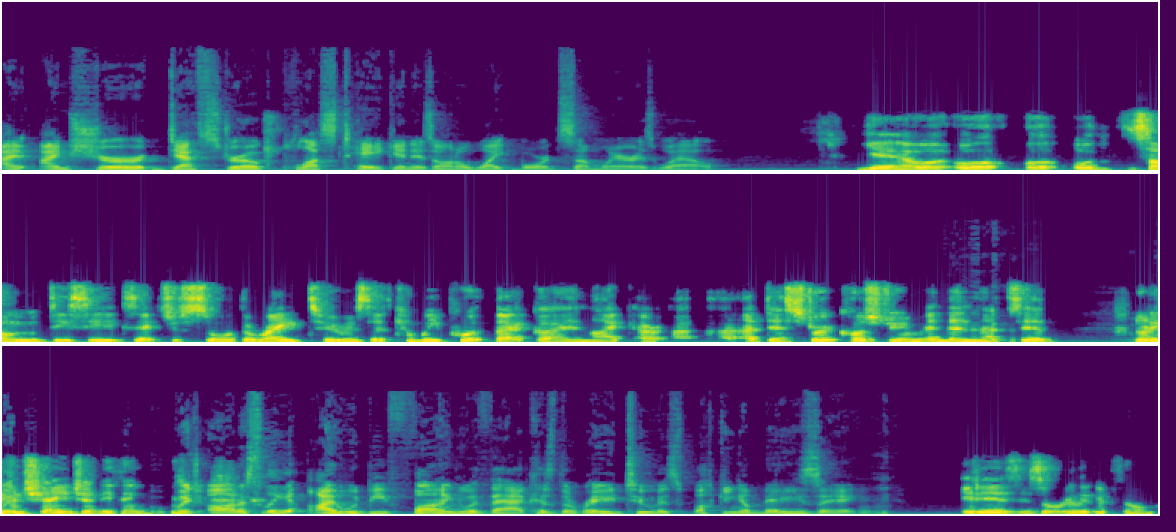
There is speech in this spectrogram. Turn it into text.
I, I'm sure Deathstroke plus Taken is on a whiteboard somewhere as well. Yeah, or, or, or, or, some DC exec just saw the raid 2 and said, "Can we put that guy in like a, a, a Deathstroke costume and then that's it? Not which, even change anything." Which honestly, I would be fine with that because the raid 2 is fucking amazing. It is. It's a really good film.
